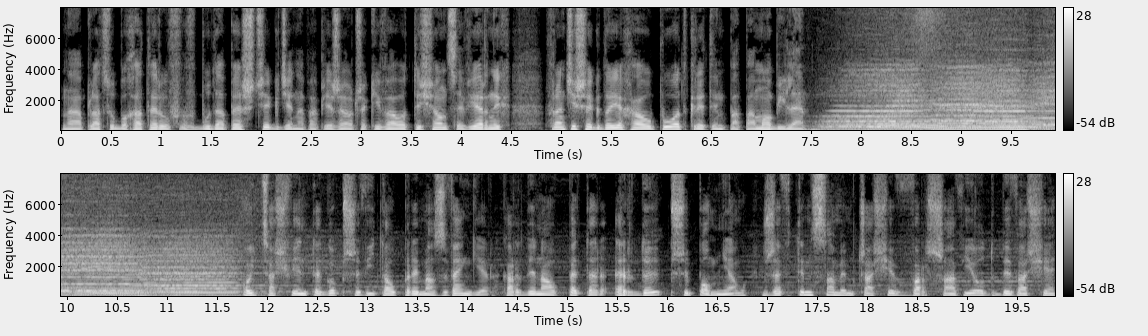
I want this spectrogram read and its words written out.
na Placu Bohaterów w Budapeszcie, gdzie na papieża oczekiwało tysiące wiernych, Franciszek dojechał półodkrytym papamobile. Ojca Świętego przywitał prymas Węgier. Kardynał Peter Erdy przypomniał, że w tym samym czasie w Warszawie odbywa się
